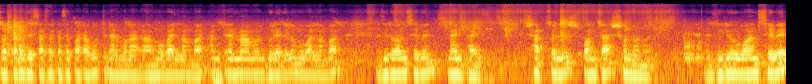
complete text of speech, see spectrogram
যশোরে যে চাচার কাছে পাঠাবো, তেনার মোবাইল নাম্বার। আমি তেনার নাম আমি বলে দিলাম mobile number zero one seven nine five সাতচল্লিশ পঞ্চাশ শূন্য নয়। Zero one seven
